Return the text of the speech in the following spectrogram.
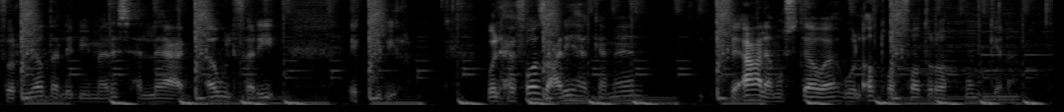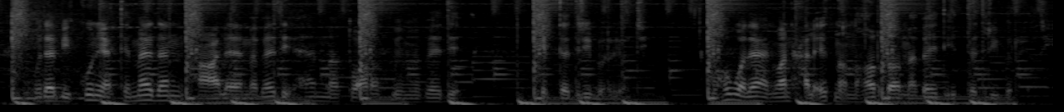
في الرياضة اللي بيمارسها اللاعب أو الفريق الكبير. والحفاظ عليها كمان في أعلى مستوى والأطول فترة ممكنة. وده بيكون اعتمادا على مبادئ هامة تعرف بمبادئ التدريب الرياضي. وهو ده عنوان حلقتنا النهاردة مبادئ التدريب الرياضي.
